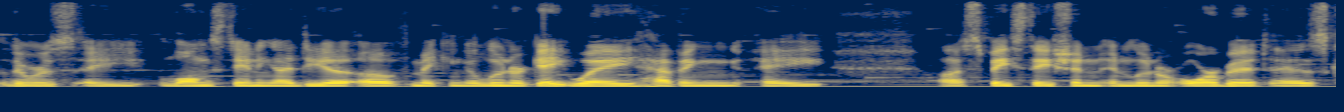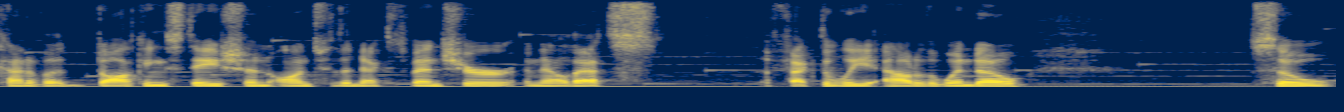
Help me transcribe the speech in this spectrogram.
there was a long-standing idea of making a lunar gateway, having a, a space station in lunar orbit as kind of a docking station onto the next venture, and now that's effectively out of the window. So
